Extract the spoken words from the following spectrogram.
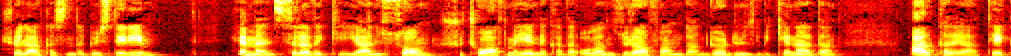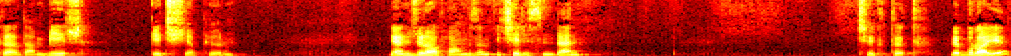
Şöyle arkasında göstereyim. Hemen sıradaki yani son şu çoğaltma yerine kadar olan zürafamdan gördüğünüz gibi kenardan arkaya tekrardan bir geçiş yapıyorum. Yani zürafamızın içerisinden çıktık ve burayı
